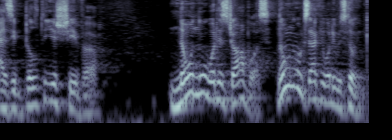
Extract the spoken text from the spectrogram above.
as he built the yeshiva. No one knew what his job was. No one knew exactly what he was doing.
